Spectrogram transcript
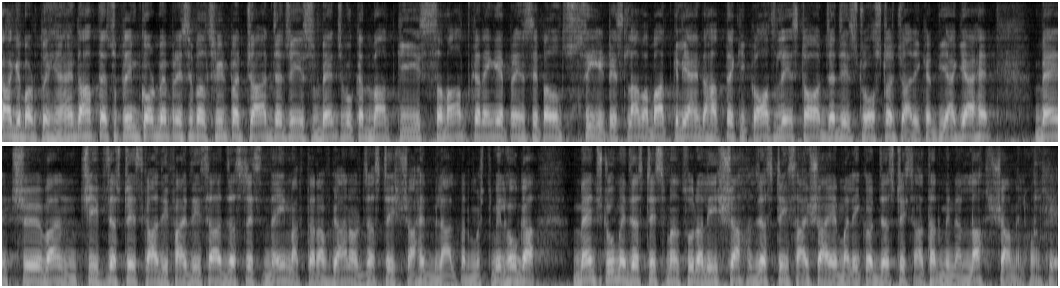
आगे बढ़ते हैं। आइंदा हफ़्ते सुप्रीम कोर्ट में प्रिंसिपल सीट पर चार जजेस बेंच मुकदमा की समाप्त करेंगे। प्रिंसिपल सीट इस्लामाबाद के लिए आइंदा हफ़्ते की कॉज लिस्ट और जजेस रोस्टर जारी कर दिया गया है। Bench one chief justice Qazi Faez Isa justice Naeem Akhtar Afghan और जस्टिस शाहिद बिलाल पर मुश्तमिल होगा। बेंच टू में justice Mansoor Ali Shah, justice Ayesha A Malik और जस्टिस अतर मिनल्ला शामिल होंगे।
